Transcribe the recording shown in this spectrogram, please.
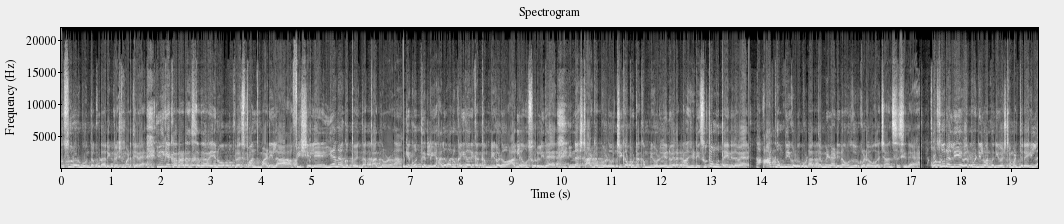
ಹೊಸೂರವರೆಗೂ ಅಂತ ಕೂಡ ರಿಕ್ವೆಸ್ಟ್ ಮಾಡ್ತಿದ್ದಾರೆ. ಇದಕ್ಕೆ ಕರ್ನಾಟಕ ಸರ್ಕಾರ ಏನು ರೆಸ್ಪಾನ್ಸ್ ಮಾಡಿಲ್ಲ ಅಫಿಷಿಯಲಿ ಏನಾಗುತ್ತೋ ಇದನ್ನ ಕಾದ್ ನೋಡೋಣ. ನಿಮಗೆ ಗೊತ್ತಿರಲಿ, ಹಲವಾರು ಕೈಗಾರಿಕಾ ಕಂಪ್ನಿಗಳು ಆಗ್ಲೇ ಹೊಸೂರಲ್ಲಿ ಇದೆ ಇನ್ನ ಸ್ಟಾರ್ಟ್ಅಪ್ಗಳು ಚಿಕ್ಕ ಪುಟ್ಟ ಕಂಪ್ನಿಗಳು, ಏನು ಎಲೆಕ್ಟ್ರಾನಿಕ್ ಸಿಟಿ ಸುತ್ತಮುತ್ತ ಏನಿದಾವೆ, ಆ ಕಂಪ್ನಿಗಳು ಕೂಡ ತಮಿಳುನಾಡಿನ ಹೊಸೂರು ಕಡೆ ಹೋಗೋ ಚಾನ್ಸಸ್ ಇದೆ. ಹೊಸೂರಲ್ಲಿ ಏರ್ಪೋರ್ಟ್ ಇಲ್ವಾ ಅಂತ ನೀವು ಯೋಚನೆ ಮಾಡ್ತೀರಾ? ಇಲ್ಲ,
